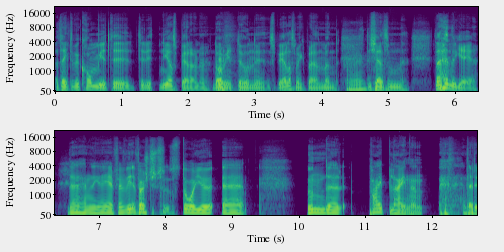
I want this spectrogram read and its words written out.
Jag tänkte, vi kommer ju till, till ditt nya spelare nu. Då har vi inte hunnit spela så mycket på den, men nej. det känns som, där händer grejer. Där händer grejer. För vi, först står ju eh, under pipelinen, där det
